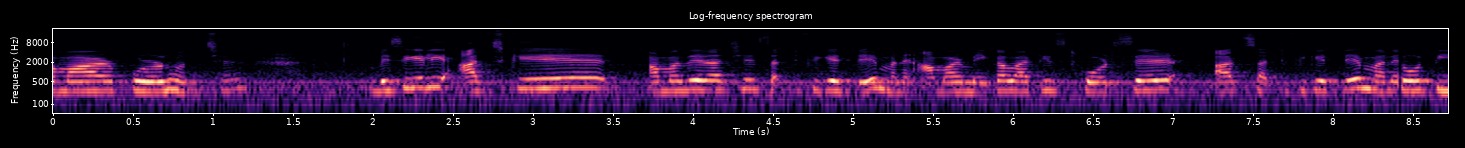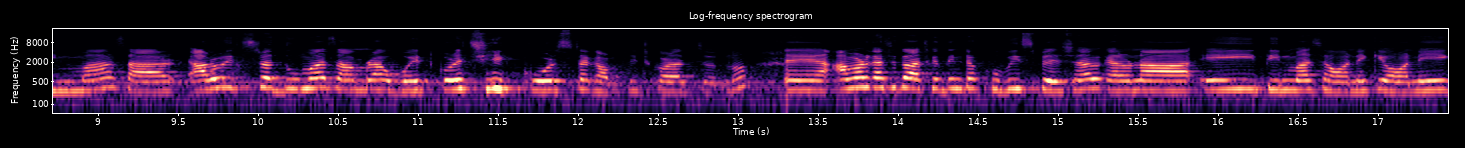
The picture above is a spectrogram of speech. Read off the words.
আমার পূরণ হচ্ছে। বেসিক্যালি আজকে আমাদের আছে সার্টিফিকেট ডে মানে আমার মেকআপ আর্টিস্ট কোর্সের আজ সার্টিফিকেট ডে মানে তো তিন মাস আর আরও এক্সট্রা দু মাস আমরা ওয়েট করেছি এই কোর্সটা কমপ্লিট করার জন্য। আমার কাছে তো আজকের দিনটা খুবই স্পেশাল কেননা এই তিন মাসে অনেকে অনেক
